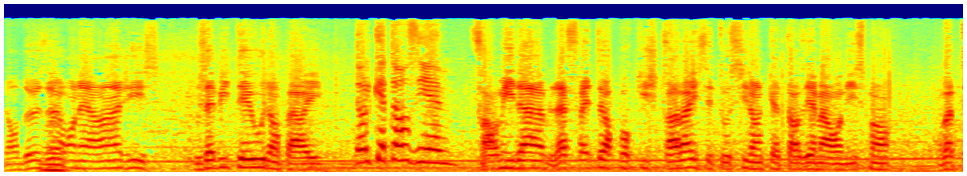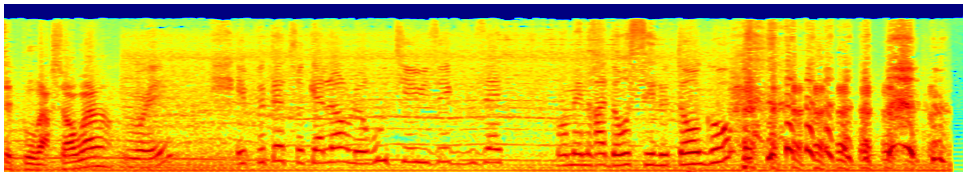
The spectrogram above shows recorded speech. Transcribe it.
Dans deux heures, on est à Rungis. Vous habitez où dans Paris? Dans le 14e. Formidable. La fretteur pour qui je travaille, c'est aussi dans le 14e arrondissement. On va peut-être pouvoir se revoir. Oui. Et peut-être qu'alors le routier usé que vous êtes m'emmènera danser le tango.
